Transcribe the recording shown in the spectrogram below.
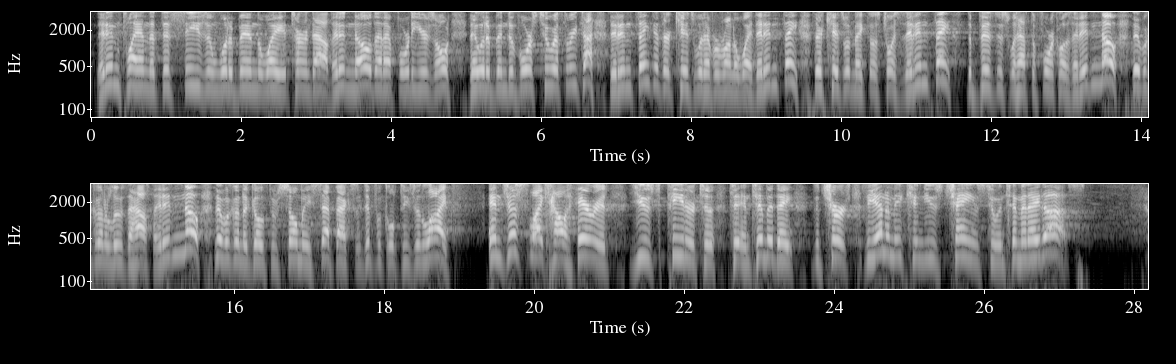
They didn't plan that this season would have been the way it turned out. They didn't know that at 40 years old, they would have been divorced two or three times. They didn't think that their kids would ever run away. They didn't think their kids would make those choices. They didn't think the business would have to foreclose. They didn't know they were going to lose the house. They didn't know they were going to go through so many setbacks and difficulties in life. And just like how Herod used Peter to, to intimidate the church, the enemy can use chains to intimidate us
